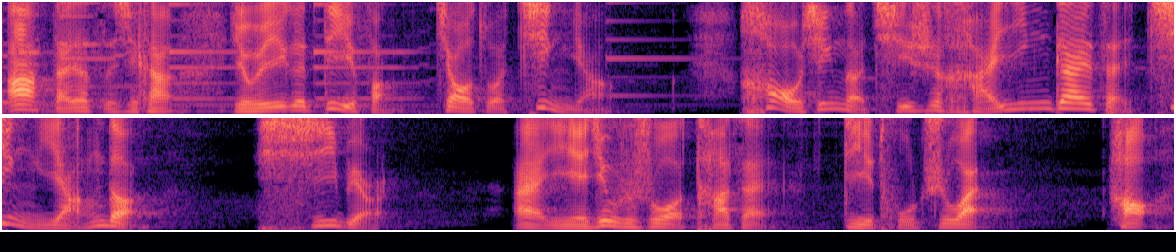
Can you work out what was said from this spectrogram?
啊，大家仔细看，有一个地方叫做晋阳。镐京呢，其实还应该在晋阳的西边，哎，也就是说它在地图之外。好，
